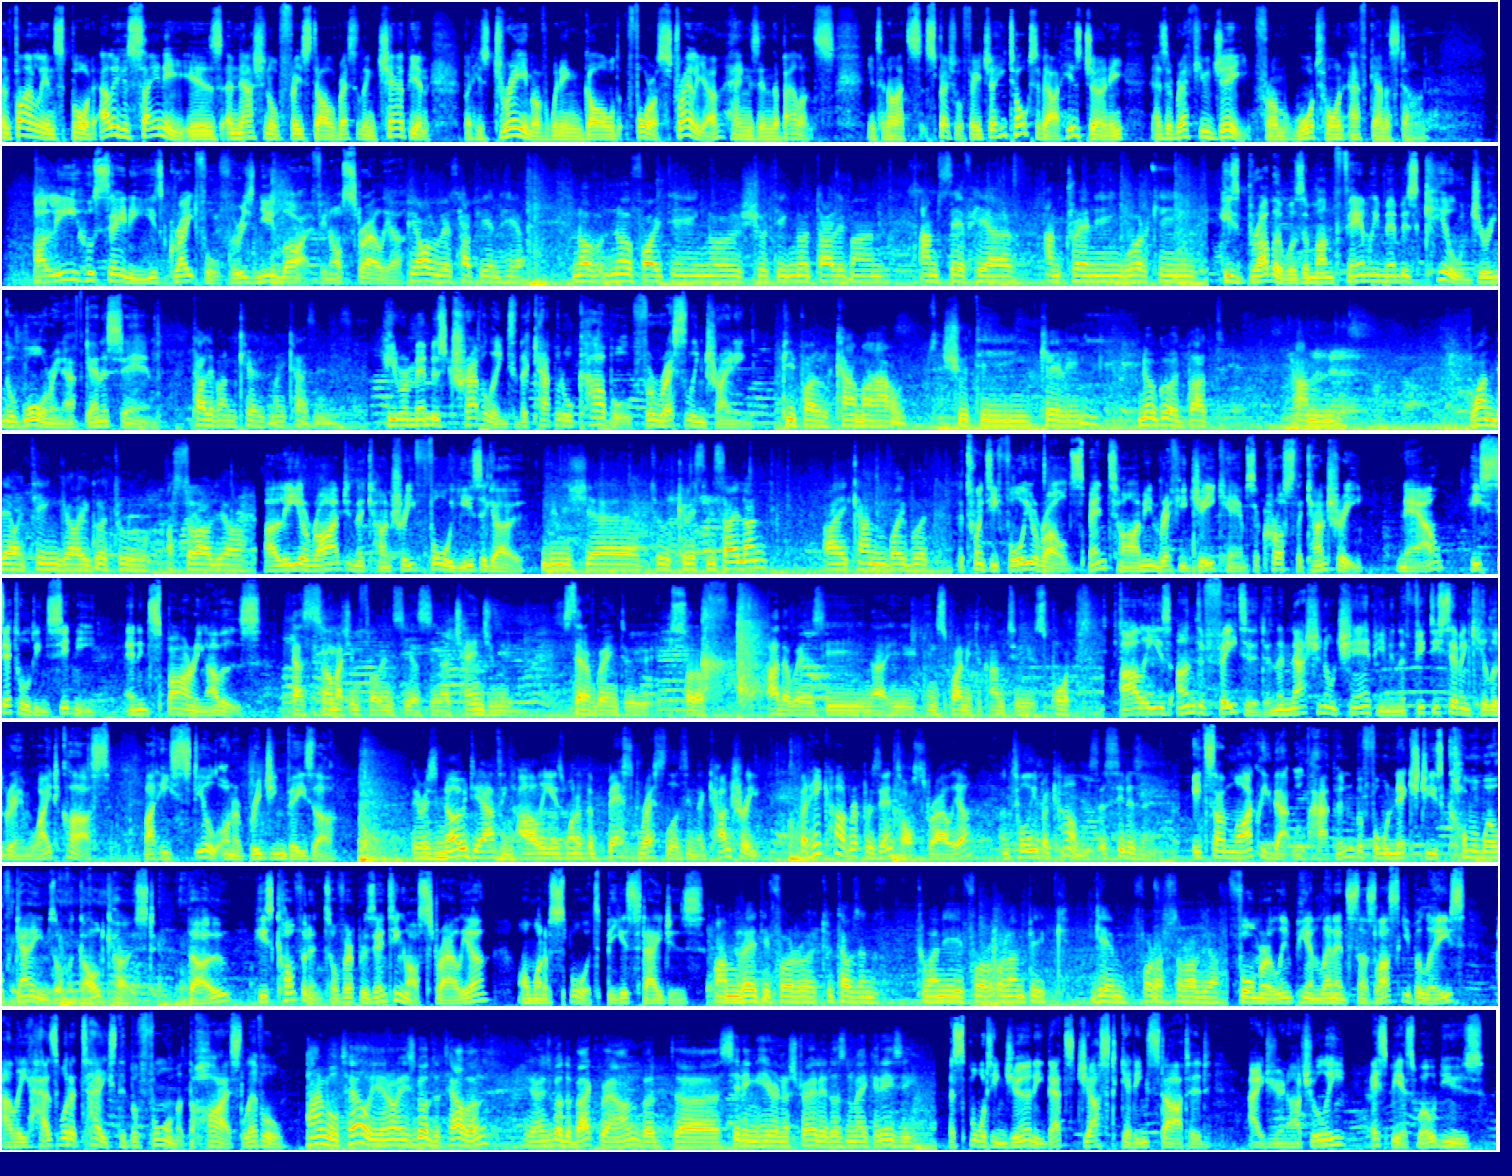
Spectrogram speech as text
And finally in sport, Ali Hussaini is a national freestyle wrestling champion, but his dream of winning gold for Australia hangs in the balance. In tonight's special feature, he talks about his journey as a refugee from war-torn Afghanistan. Ali Hussaini is grateful for his new life in Australia. He always happy in here. No, no fighting, no shooting, no Taliban. I'm safe here. I'm training, working. His brother was among family members killed during the war in Afghanistan. Taliban killed my cousins. He remembers travelling to the capital Kabul for wrestling training. People come out shooting, killing. No good, but um, one day I think I go to Australia. Ali arrived in the country four years ago. Indonesia to Christmas Island. I come by boat. The 24-year-old spent time in refugee camps across the country. Now, he's settled in Sydney and inspiring others. He has so much influence, he has you know, changed me. Instead of going to sort of other ways, he, you know, he inspired me to come to sport. Ali is undefeated and the national champion in the 57 kilogram weight class, but he's still on a bridging visa. There is no doubting Ali is one of the best wrestlers in the country, but he can't represent Australia until he becomes a citizen. It's unlikely that will happen before next year's Commonwealth Games on the Gold Coast, though he's confident of representing Australia on one of sport's biggest stages. I'm ready for uh, 2020 for Olympic game for Australia. Former Olympian Leonard Sazlowski believes Ali has what it takes to perform at the highest level. Time will tell, you know, he's got the talent, you know, he's got the background, but uh, sitting here in Australia doesn't make it easy. A sporting journey that's just getting started. Adrian Arciuli, SBS World News.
